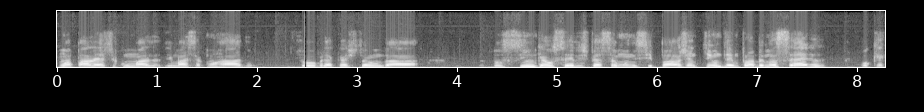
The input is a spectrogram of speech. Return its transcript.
uma palestra com, de Márcia Conrado sobre a questão da, do SIM, que é o Selo de Inspeção Municipal. A gente tem um, tem um problema sério porque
